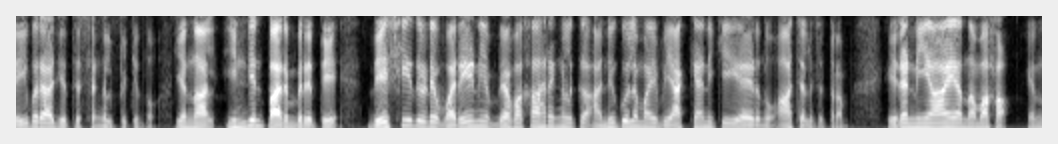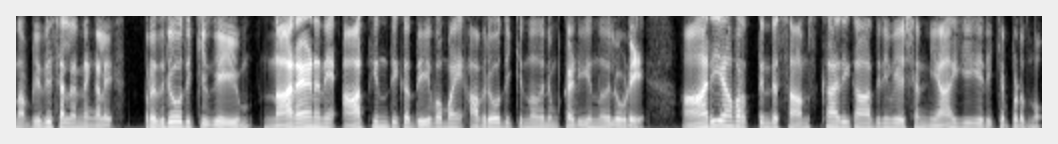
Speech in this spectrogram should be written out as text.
ദൈവരാജ്യത്തെ സങ്കല്പിക്കുന്നു എന്നാൽ ഇന്ത്യൻ പാരമ്പര്യത്തെ ദേശീയതയുടെ വരേണ്യ വ്യവഹാരങ്ങൾക്ക് അനുകൂലമായി വ്യാഖ്യാനിക്കുകയായിരുന്നു ആ ചലച്ചിത്രം. ഇരണ്യായ നമഹ എന്ന വ്യതിചലനങ്ങളെ പ്രതിരോധിക്കുകയും നാരായണനെ ആത്യന്തിക ദൈവമായി അവരോധിക്കുന്നതിനും കഴിയുന്നതിലൂടെ ആര്യാവർത്തിന്റെ സാംസ്കാരികാധിനിവേശം ന്യായീകരിക്കപ്പെടുന്നു.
